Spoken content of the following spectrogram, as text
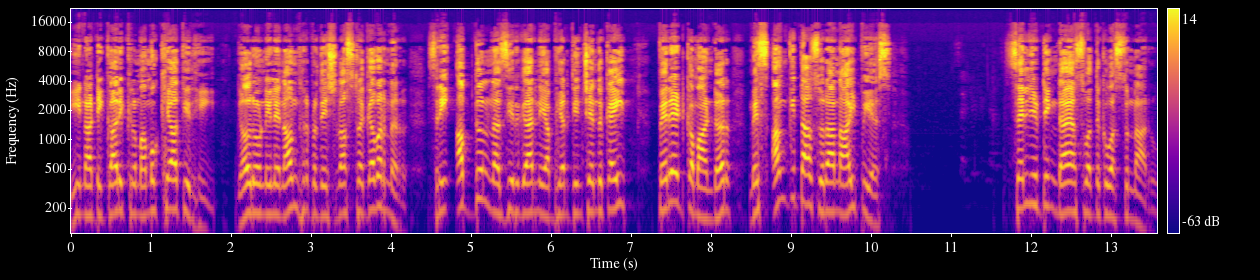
ఈనాటి కార్యక్రమ ముఖ్య అతిథి గౌరవనీయులైన ఆంధ్రప్రదేశ్ రాష్ట్ర గవర్నర్ శ్రీ అబ్దుల్ నజీర్ గారిని అభ్యర్థించేందుకై parade commander miss Ankita Surana IPS saluting dais వద్దకు వస్తున్నారు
